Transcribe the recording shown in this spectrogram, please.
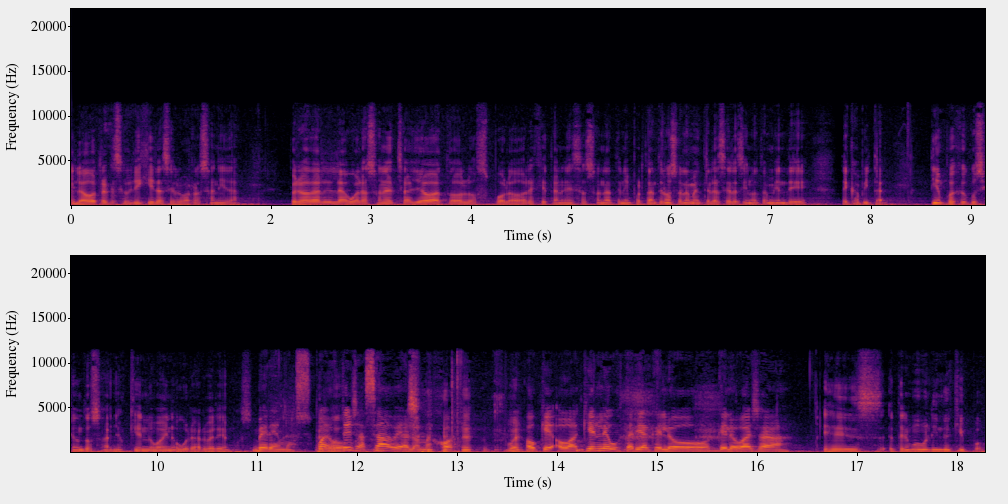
y la otra que se va a dirigir hacia el barrio Sanidad. Pero a darle el agua a la zona del Chayao a todos los pobladores que están en esa zona tan importante, no solamente de la acera, sino también de, capital. Tiempo de ejecución, dos años. ¿Quién lo va a inaugurar? Veremos. Veremos. Bueno, usted ya sabe a lo mejor. o, que, o a quién le gustaría que lo, que lo vaya tenemos un lindo equipo.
